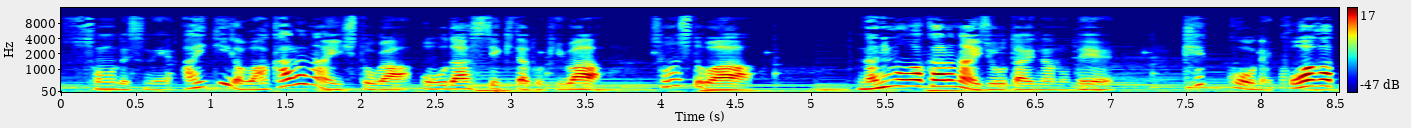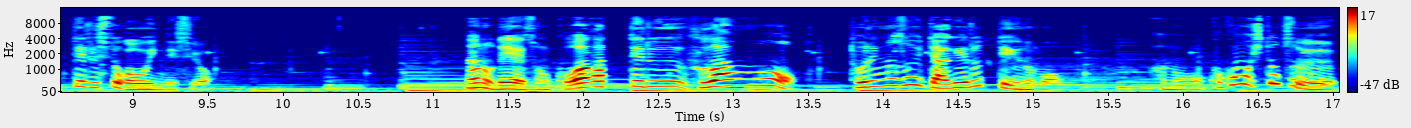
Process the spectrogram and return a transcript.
そのですね、IT がわからない人がオーダーしてきたときは、その人は何もわからない状態なので、結構ね、怖がってる人が多いんですよ。なので、その怖がってる不安を取り除いてあげるっていうのも、あの、ここも一つ、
